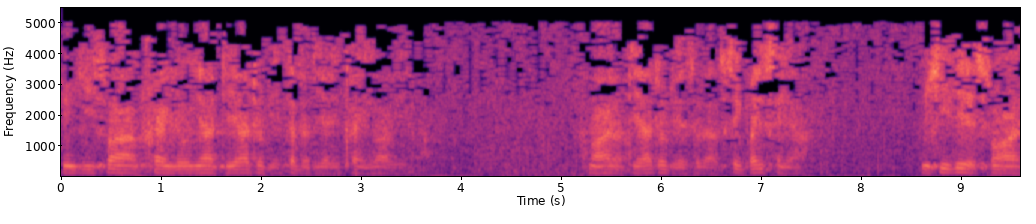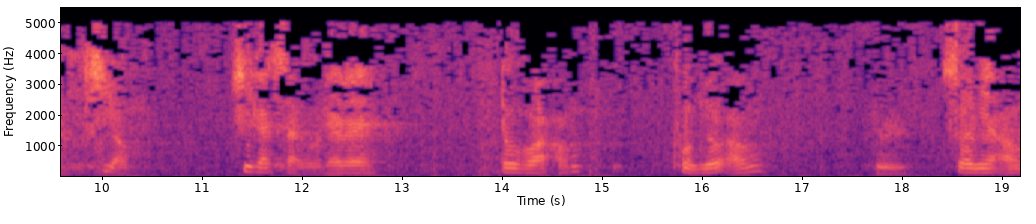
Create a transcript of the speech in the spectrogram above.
ယုံကြည်စွာခိုင်လို့ညာတရားထုတ်တယ်တတတရားတွေခိုင်သွားပြီ မှာတော့တရားထုတ်တယ်ဆိုတာစိတ်ပိုင်းဆိုင်ရာမရှိသေးတဲ့စွမ်းအားရှိအောင်ရှိလက်ဆက်ကိုလည်းပဲတိုးပွားအောင်ဖွံ့ဖြိုးအောင်ဆွေးမြဲအောင်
